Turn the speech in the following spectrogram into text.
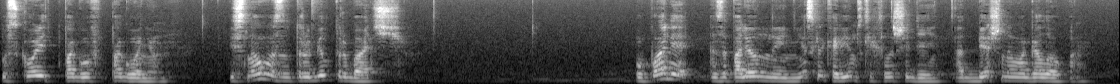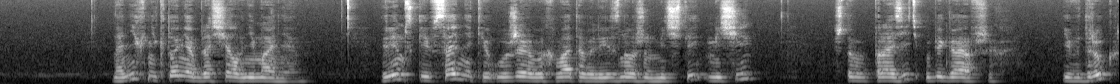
ускорить погоню. И снова затрубил трубач. Упали запаленные несколько римских лошадей от бешеного галопа. На них никто не обращал внимания. Римские всадники уже выхватывали из ножен мечты, мечи, чтобы поразить убегавших. И вдруг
